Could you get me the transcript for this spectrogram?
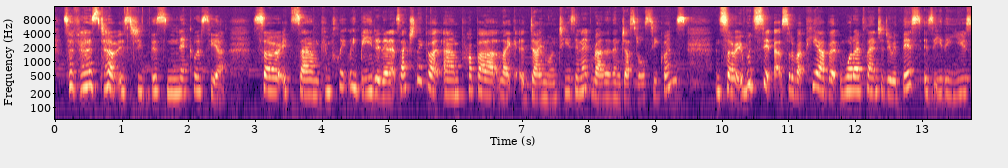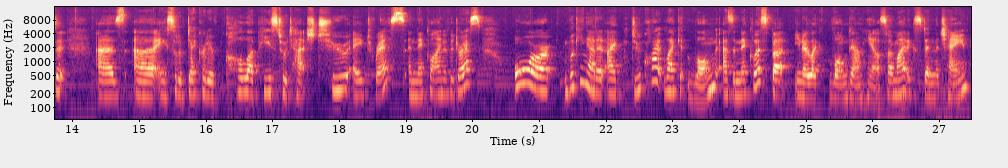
So first up is she, this necklace here. So it's um, completely beaded and it's actually got um, proper like diamantes in it rather than just all sequins. And so it would sit uh, sort of up here, but what I plan to do with this is either use it as uh, a sort of decorative collar piece to attach to a dress, a neckline of the dress, Or looking at it, I do quite like it long as a necklace, but you know, like long down here. So I might extend the chain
